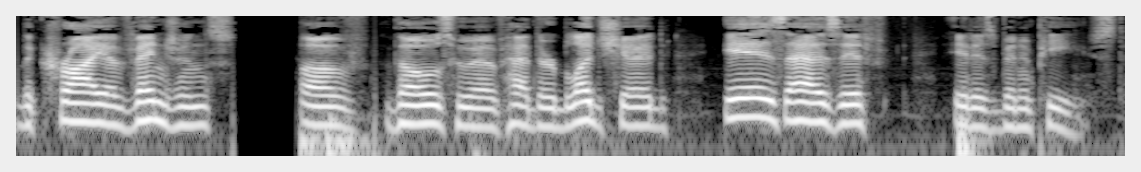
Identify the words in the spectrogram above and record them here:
the cry of vengeance of those who have had their blood shed is as if it has been appeased.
